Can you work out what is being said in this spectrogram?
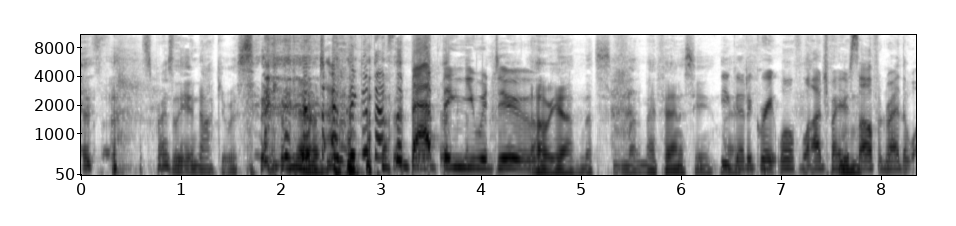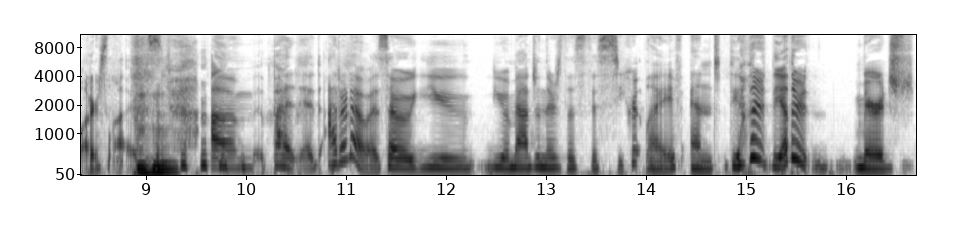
that's, that's surprisingly innocuous. yeah. I think that that's the bad thing you would do. Oh yeah, that's one of my fantasy. You life. go to Great Wolf Lodge by mm-hmm. yourself and ride the water slides. Mm-hmm. Um, but it- I don't know. So you you imagine there's this this secret life, and the other the other marriage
